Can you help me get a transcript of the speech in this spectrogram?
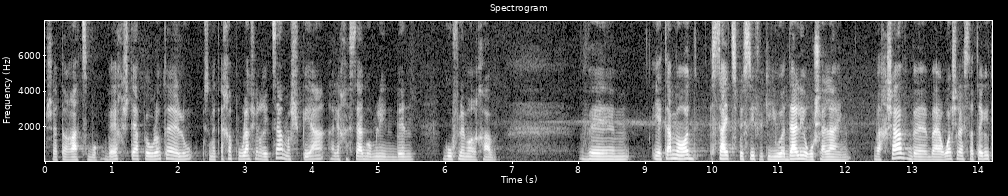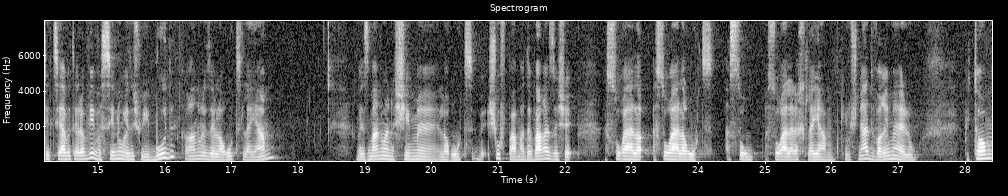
שאתה רץ בו, ואיך שתי הפעולות האלו, זאת אומרת, איך הפעולה של ריצה משפיעה על יחסי הגומלין בין גוף למרחב. והיא הייתה מאוד סייט ספציפי, כי היא יועדה לירושלים. ועכשיו, באירוע של אסטרטגיות יציאה בתל אביב, עשינו איזשהו עיבוד, קראנו לזה לרוץ לים, והזמנו אנשים אה, לרוץ. ושוב פעם, הדבר הזה שאסור היה, היה לרוץ, אסור, אסור היה ללכת לים, כאילו שני הדברים האלו, פתאום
